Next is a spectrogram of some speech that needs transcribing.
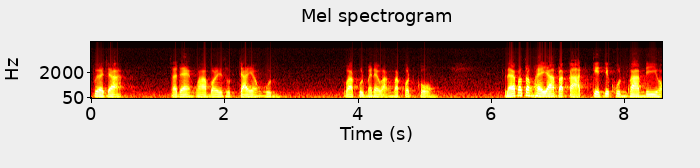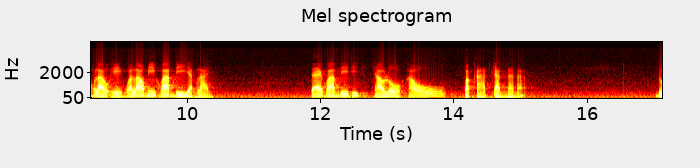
เพื่อจะแสดงความบริสุทธิ์ใจของคุณ ว่าคุณไม่ได้หวังมาคดโกง แล้วก็ต้องพยายามประกาศเกียรติคุณความดีของเราเองว่าเรามีความดีอย่างไร แต่ความดีที่ชาวโลกเขาประกาศกันนั่นนะดู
